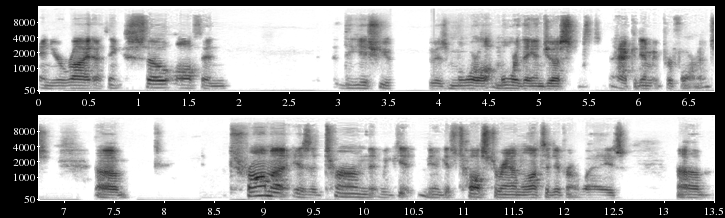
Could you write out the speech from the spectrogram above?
and you're right. I think so often the issue is more more than just academic performance. Um, trauma is a term that we get you know, gets tossed around in lots of different ways. Um,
